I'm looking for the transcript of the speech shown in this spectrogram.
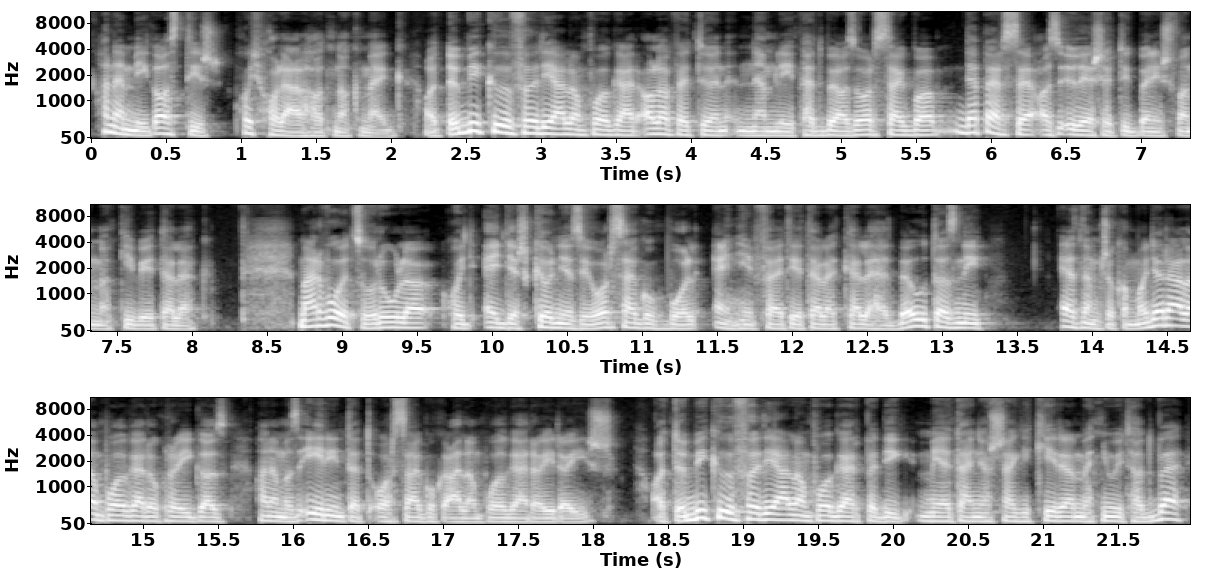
hanem még azt is, hogy hol állhatnak meg. A többi külföldi állampolgár alapvetően nem léphet be az országba, de persze az ő esetükben is vannak kivételek. Már volt szó róla, hogy egyes környező országokból enyhébb feltételekkel lehet beutazni, ez nem csak a magyar állampolgárokra igaz, hanem az érintett országok állampolgáraira is. A többi külföldi állampolgár pedig méltányossági kérelmet nyújthat be,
